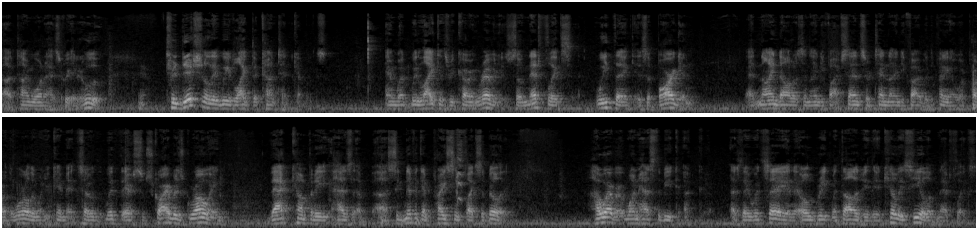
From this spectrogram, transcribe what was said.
uh, Time Warner has created Hulu. Yeah. Traditionally, we've liked the content companies, and what we like is recurring revenues. So Netflix, we think, is a bargain at nine dollars and ninety five cents or ten ninety five, depending on what part of the world and when you came in. So with their subscribers growing that company has a, a significant pricing flexibility. However, one has to be, as they would say in the old Greek mythology, the Achilles heel of Netflix.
